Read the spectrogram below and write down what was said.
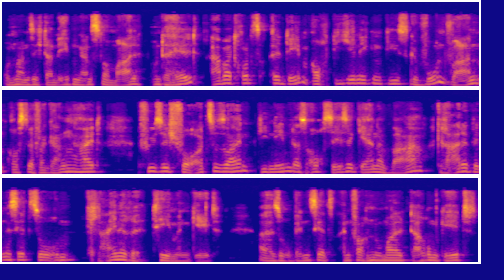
und man sich dann eben ganz normal unterhält. Aber trotz alledem auch diejenigen, die es gewohnt waren, aus der Vergangenheit physisch vor Ort zu sein, die nehmen das auch sehr, sehr gerne wahr, gerade wenn es jetzt so um kleinere Themen geht. Also wenn es jetzt einfach nur mal darum geht,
